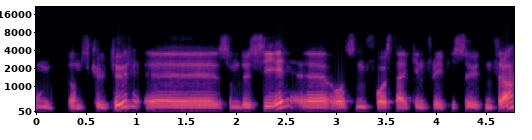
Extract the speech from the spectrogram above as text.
ungdomskultur, eh, som du sier, eh, og som får sterk innflytelse utenfra.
